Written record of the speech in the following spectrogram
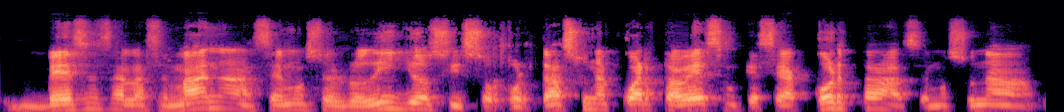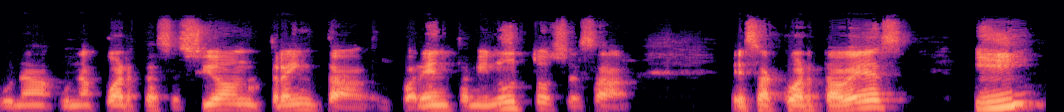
veces a la semana hacemos el rodillo, si soportas una cuarta vez, aunque sea corta, hacemos una, una, una cuarta sesión, 30, 40 minutos, esa, esa cuarta vez, y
